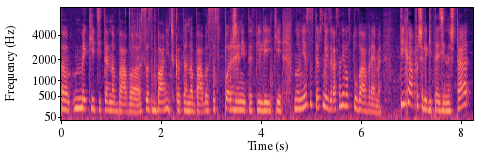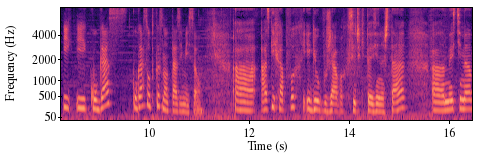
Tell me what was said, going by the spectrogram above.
е, мекиците на баба, с баничката на баба, с пържените филийки. Но ние с теб сме израснали в това време. Ти хапваше ли ги тези неща и, и кога, кога се откъсна от тази мисъл? А, аз ги хапвах и ги обожавах всички тези неща. А, наистина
